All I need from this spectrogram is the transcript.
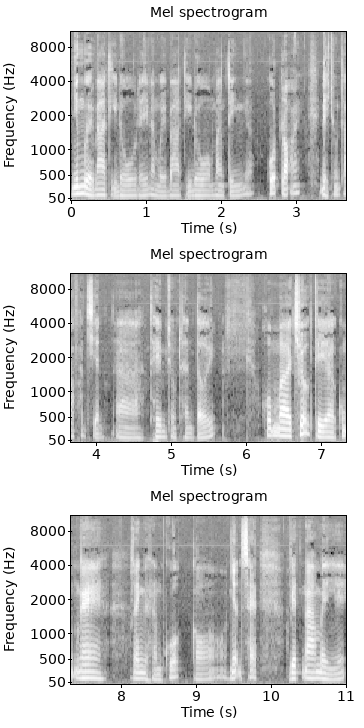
Nhưng 13 tỷ đô đấy là 13 tỷ đô mang tính cốt lõi để chúng ta phát triển uh, thêm trong thời gian tới hôm ờ, trước thì ờ, cũng nghe doanh nghiệp Hàn Quốc có nhận xét Việt Nam mình ấy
